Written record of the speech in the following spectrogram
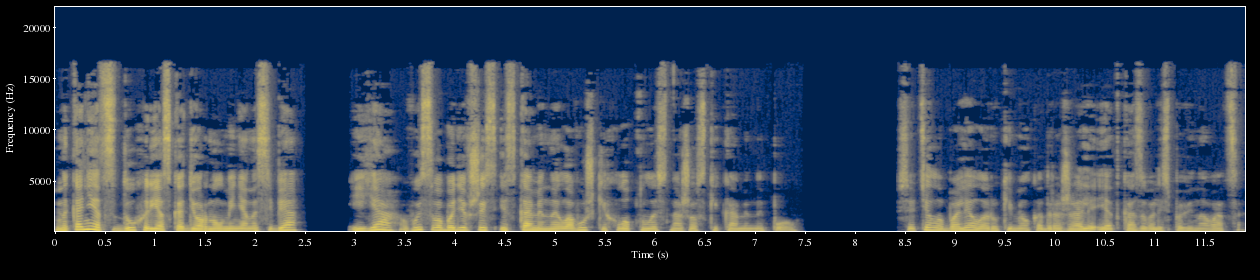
Наконец дух резко дернул меня на себя, и я, высвободившись из каменной ловушки, хлопнулась на жесткий каменный пол. Все тело болело, руки мелко дрожали и отказывались повиноваться.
